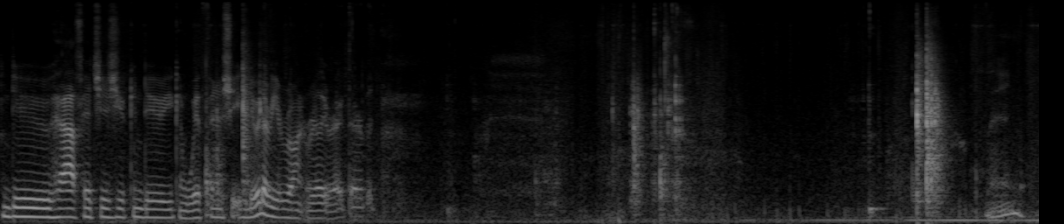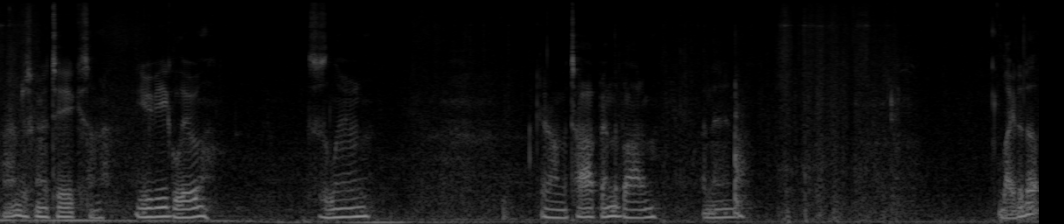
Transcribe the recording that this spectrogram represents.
Can do half hitches. You can do you can whip finish it. You can do whatever you want really right there. But then I'm just gonna take some UV glue. This is Loon. Get on the top and the bottom, and then light it up.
